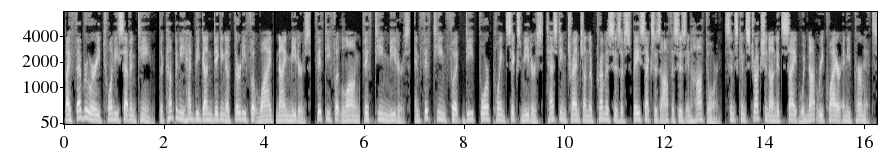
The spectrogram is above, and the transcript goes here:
By February 2017, the company had begun digging a 30-foot wide 9 meters, 50-foot long 15 meters, and 15-foot deep 4.6 meters testing trench on the premises of SpaceX's offices in Hawthorne, since construction on its site would not require any permits.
